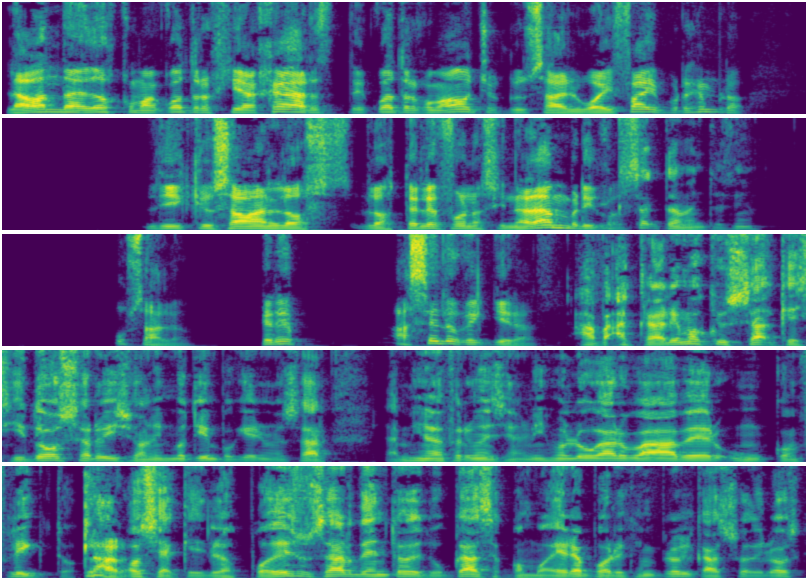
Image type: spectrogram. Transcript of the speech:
La banda de 2,4 GHz, de 4,8, que usa el Wi-Fi, por ejemplo, y que usaban los, los teléfonos inalámbricos, Exactamente, sí. úsalo. Querés, hacé lo que quieras. Aclaremos que, usa- que si dos servicios al mismo tiempo quieren usar la misma frecuencia en el mismo lugar, va a haber un conflicto. Claro. O sea que los podés usar dentro de tu casa, como era, por ejemplo, el caso de los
